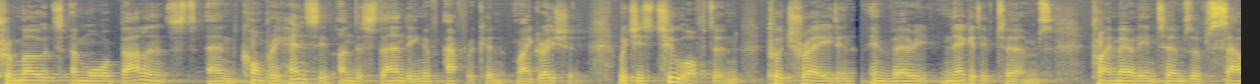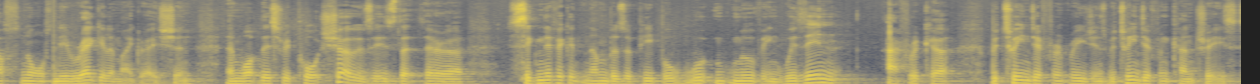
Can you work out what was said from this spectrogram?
promote a more balanced and comprehensive understanding of African migration, which is too often portrayed in, in very negative terms, primarily in terms of south north and irregular migration. And what this report shows is that there are significant numbers of people moving within Africa, between different regions, between different countries,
